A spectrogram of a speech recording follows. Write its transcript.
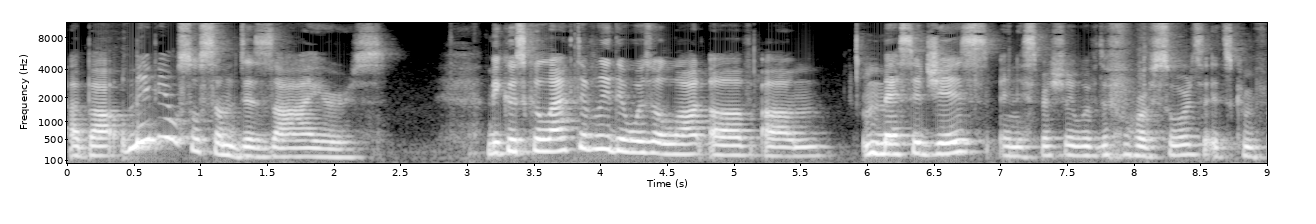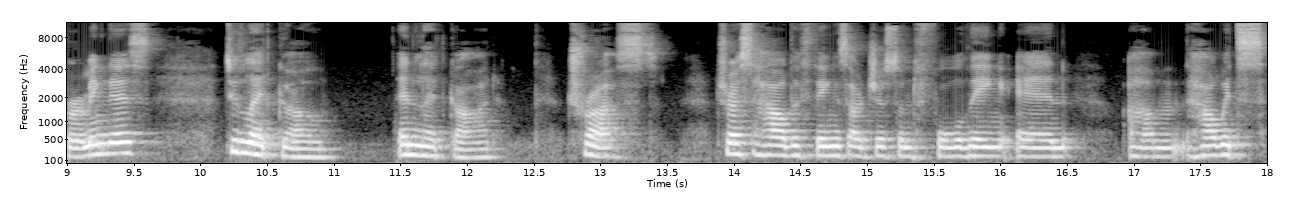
about maybe also some desires. Because collectively, there was a lot of um, messages, and especially with the Four of Swords, it's confirming this to let go and let God trust trust how the things are just unfolding and um, how it's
